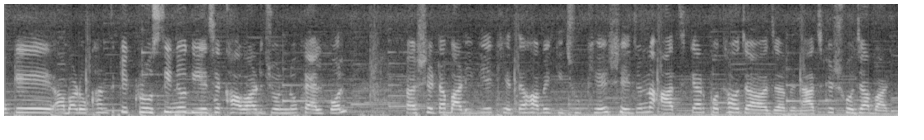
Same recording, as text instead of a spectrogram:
ওকে আবার ওখান থেকে ক্রোসিনও দিয়েছে খাওয়ার জন্য ক্যালপল। সেটা বাড়ি গিয়ে খেতে হবে কিছু খেয়ে। সেই জন্য আজকে আর কোথাও যাওয়া যাবে না। আজকে সোজা বাড়ি।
